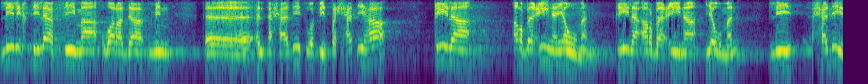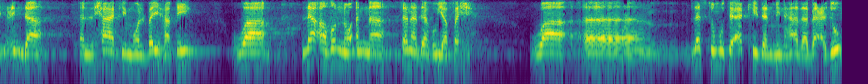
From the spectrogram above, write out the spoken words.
للاختلاف فيما ورد من آه، الأحاديث وفي صحتها. قيل أربعين يوما قيل أربعين يوما لحديث عند الحاكم والبيهقي. ولا أظن أن سنده يصح. ولست آه، متأكدا من هذا بعد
